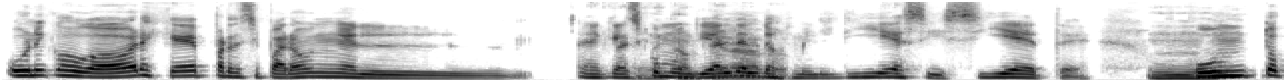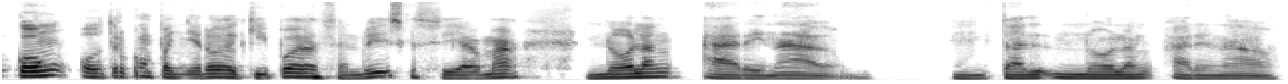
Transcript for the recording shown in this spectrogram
únicos jugadores que participaron en el, en el Clásico el Mundial del campeonato. 2017 Ujú. junto con otro compañero de equipo de San Luis que se llama Nolan Arenado. Un tal Nolan Arenado.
